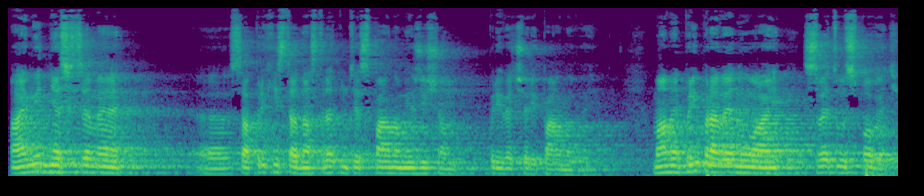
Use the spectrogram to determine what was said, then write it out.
Aj my dnes chceme e, sa prichystať na stretnutie s pánom Ježišom pri Večeri pánovej. Máme pripravenú aj svetú spoveď.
